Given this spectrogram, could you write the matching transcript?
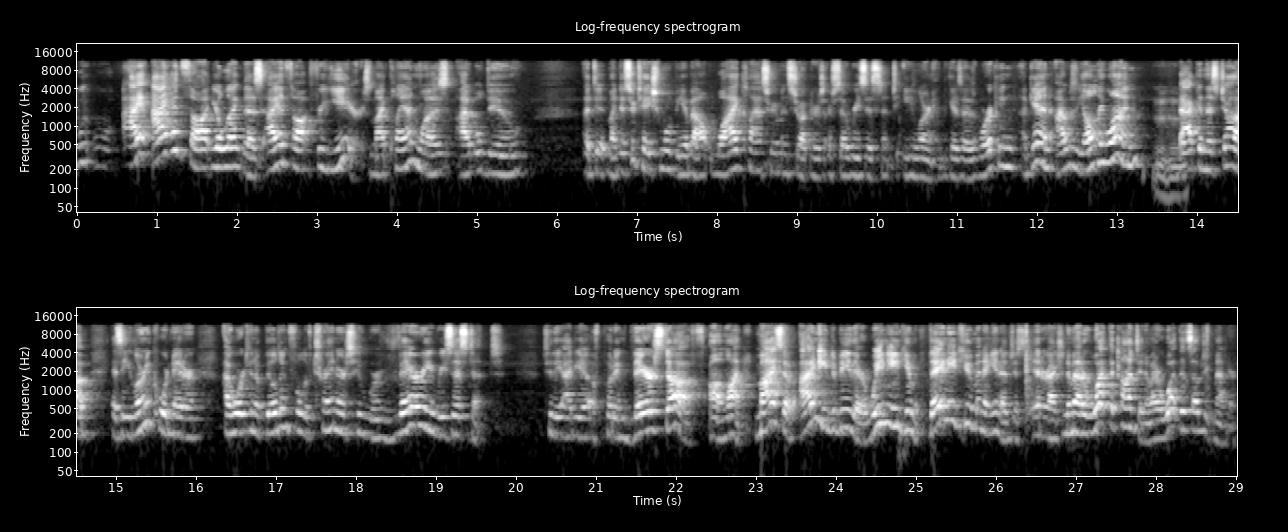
w- w- I, I had thought, you'll like this, I had thought for years, my plan was I will do, di- my dissertation will be about why classroom instructors are so resistant to e-learning. Because I was working, again, I was the only one back in this job as e-learning coordinator. I worked in a building full of trainers who were very resistant to the idea of putting their stuff online. My stuff, I need to be there. We need human, they need human, you know, just interaction, no matter what the content, no matter what the subject matter.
